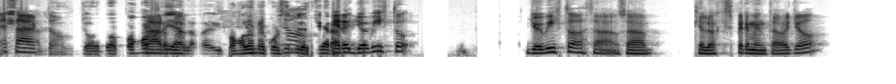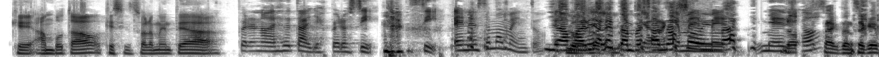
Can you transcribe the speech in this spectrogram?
Exacto. Yo, pongo, y, pongo los recursos que yo quiera. Pero yo he visto, yo he visto hasta, o sea, que lo he experimentado yo, que han votado que si solamente a... Pero no des detalles, pero sí, sí, en ese momento... ya María le está empezando a subir. Me, dio... exacto, no sé qué,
